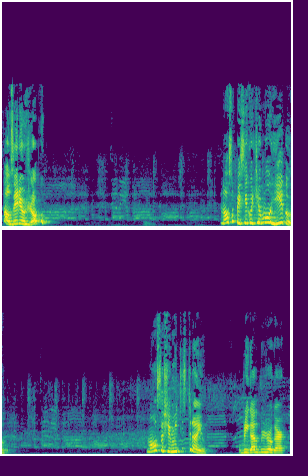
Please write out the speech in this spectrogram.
Tá, eu zerei o jogo? Nossa, eu pensei que eu tinha morrido. Nossa, achei muito estranho. Obrigado por jogar.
